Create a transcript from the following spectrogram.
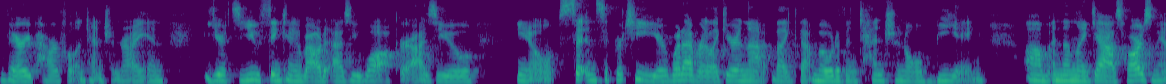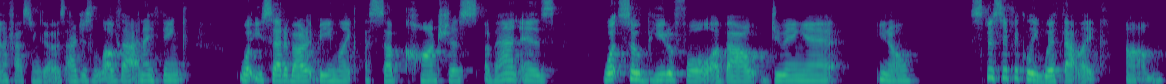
very powerful intention right? And it's you thinking about it as you walk or as you you know sit and sip your tea or whatever like you're in that like that mode of intentional being. Um, and then like yeah as far as manifesting goes i just love that. And i think what you said about it being like a subconscious event is what's so beautiful about doing it you know specifically with that like um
